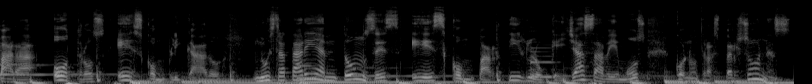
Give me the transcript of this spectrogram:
para otros es complicado. Nuestra tarea entonces es compartir lo que ya sabemos con otras personas.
